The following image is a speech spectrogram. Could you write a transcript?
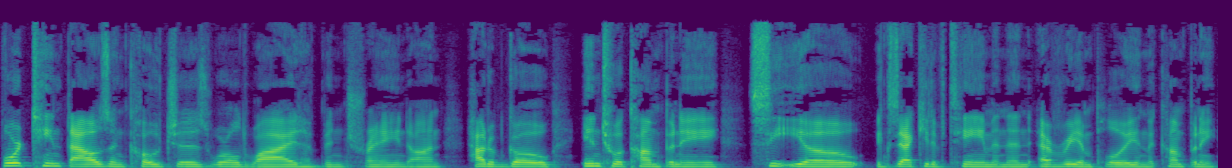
14,000 coaches worldwide have been trained on how to go into a company, CEO, executive team, and then every employee in the company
